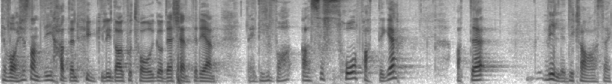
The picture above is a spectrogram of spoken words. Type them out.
Det var ikke sånn at De hadde en hyggelig dag på torget, og det kjente de igjen. Nei, De var altså så fattige at det ville de klare seg.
